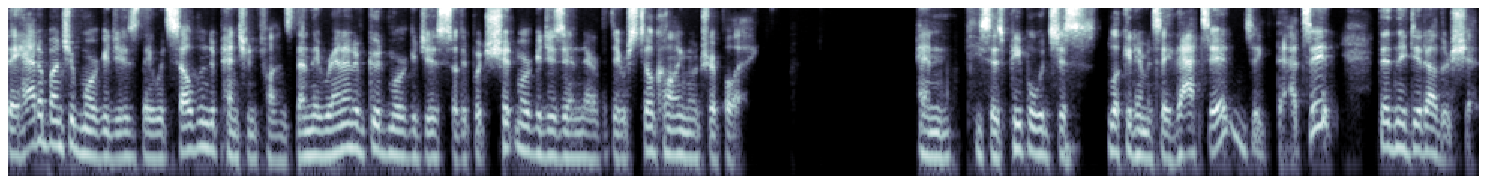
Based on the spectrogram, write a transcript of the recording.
they had a bunch of mortgages. They would sell them to pension funds. Then they ran out of good mortgages. So they put shit mortgages in there, but they were still calling them AAA. And he says people would just look at him and say, That's it. And say, That's it. Then they did other shit.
